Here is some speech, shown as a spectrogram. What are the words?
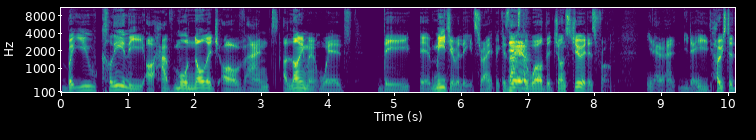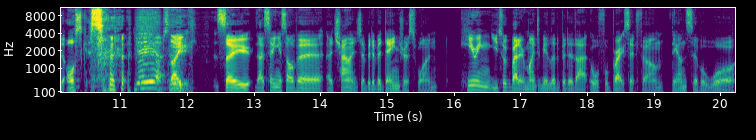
but you clearly are, have more knowledge of and alignment with the uh, media elites, right? Because that's yeah. the world that Jon Stewart is from. You know, and you know he hosted the Oscars. yeah, yeah, absolutely. Like, so that's setting yourself a, a challenge, a bit of a dangerous one hearing you talk about it reminded me a little bit of that awful Brexit film, The Uncivil War,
